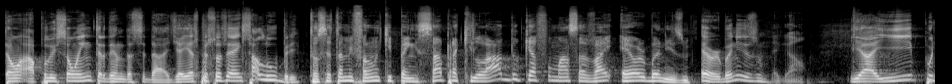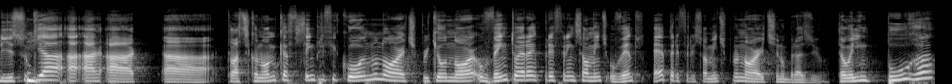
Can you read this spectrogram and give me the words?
então a poluição entra dentro da cidade. Aí as pessoas é insalubre. Então você tá me falando que pensar pra que lado que a fumaça vai é urbanismo. É urbanismo. Legal. E aí, por isso que a, a, a, a- a classe econômica sempre ficou no norte, porque o, nor o vento era preferencialmente. O vento é preferencialmente para o norte no Brasil. Então ele empurra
